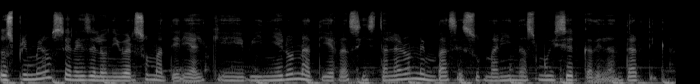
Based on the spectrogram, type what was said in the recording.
Los primeros seres del universo material que vinieron a Tierra se instalaron en bases submarinas muy cerca de la Antártica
